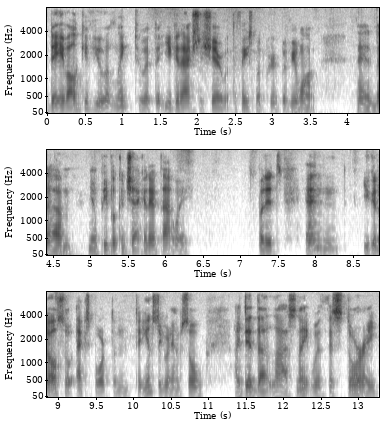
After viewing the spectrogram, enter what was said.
Dave, I'll give you a link to it that you can actually share with the Facebook group if you want. And um, you know people can check it out that way but it's and you could also export them to Instagram. So I did that last night with this story,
